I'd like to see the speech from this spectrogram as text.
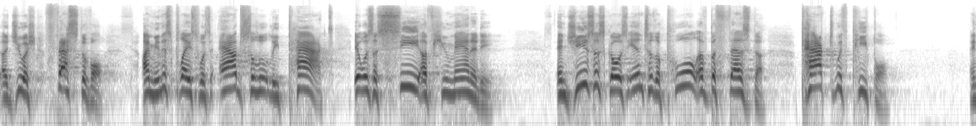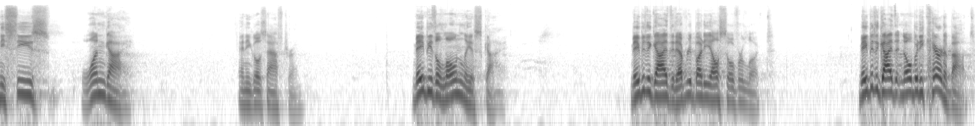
a Jewish festival. I mean, this place was absolutely packed, it was a sea of humanity. And Jesus goes into the pool of Bethesda packed with people. And he sees one guy and he goes after him. Maybe the loneliest guy. Maybe the guy that everybody else overlooked. Maybe the guy that nobody cared about.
